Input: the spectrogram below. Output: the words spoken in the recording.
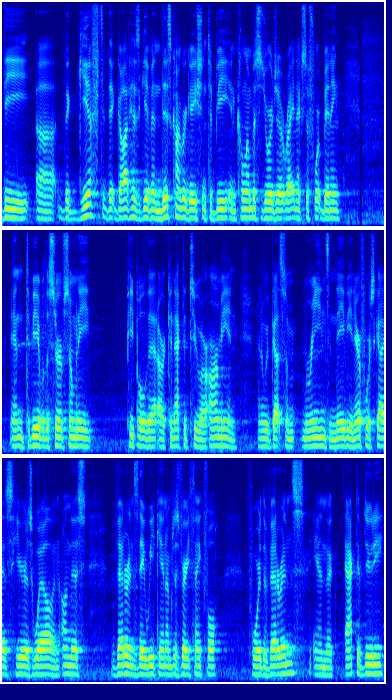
the, uh, the gift that God has given this congregation to be in Columbus, Georgia, right next to Fort Benning, and to be able to serve so many people that are connected to our Army and Know we've got some Marines and Navy and Air Force guys here as well. And on this Veterans Day weekend, I'm just very thankful for the veterans and the active duty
